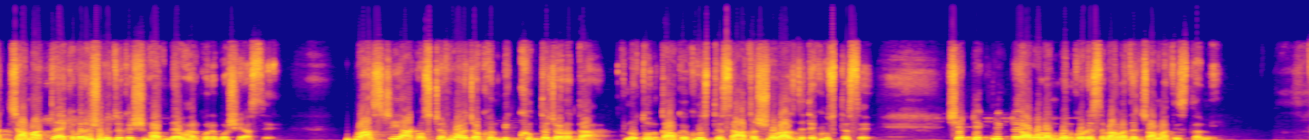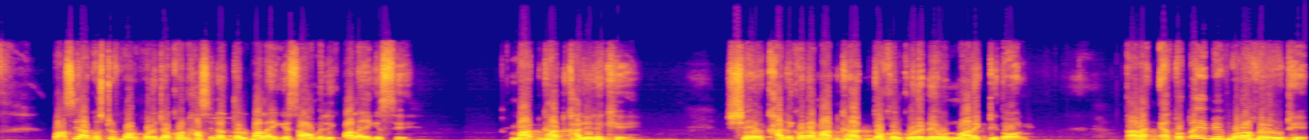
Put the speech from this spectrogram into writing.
আর জামাত তো একেবারে সুযোগের সৎ ব্যবহার করে বসে আছে। পাঁচটি আগস্টের পরে যখন বিক্ষুব্ধ জনতা নতুন কাউকে খুঁজতেছে, আদর্শ রাজনীতি খুঁজতেছে, সে টেকনিকটাই অবলম্বন করেছে বাংলাদেশ জামাত ইসলামী। পাঁচই আগস্টের পর পরে যখন হাসিনার দল পালাই গেছে, আওয়ামী লীগ পালাই গেছে, মাঠঘাট খালি রেখে, সে খালি করা মাঠঘাট দখল করে নেয় অন্য আরেকটি দল। তারা এতটাই বেপরা হয়ে ওঠে,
